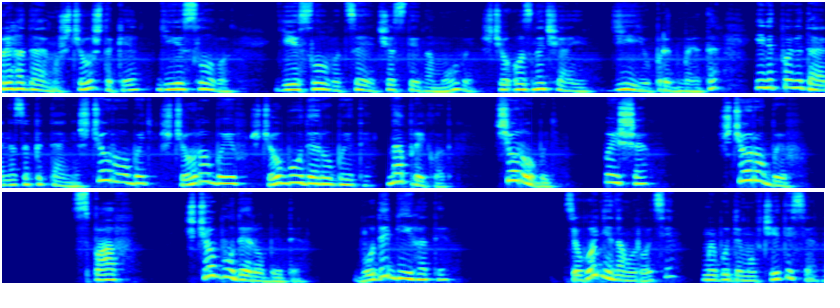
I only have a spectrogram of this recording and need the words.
Пригадаємо, що ж таке дієслово. Дієслово це частина мови, що означає дію предмета і відповідає на запитання, що робить, що робив, що буде робити. Наприклад, що робить? Пише. Що робив? Спав. Що буде робити? Буде бігати. Сьогодні на уроці ми будемо вчитися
